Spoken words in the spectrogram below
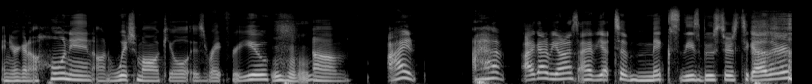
And you're gonna hone in on which molecule is right for you. Mhm. Um, I I have I gotta be honest, I have yet to mix these boosters together.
